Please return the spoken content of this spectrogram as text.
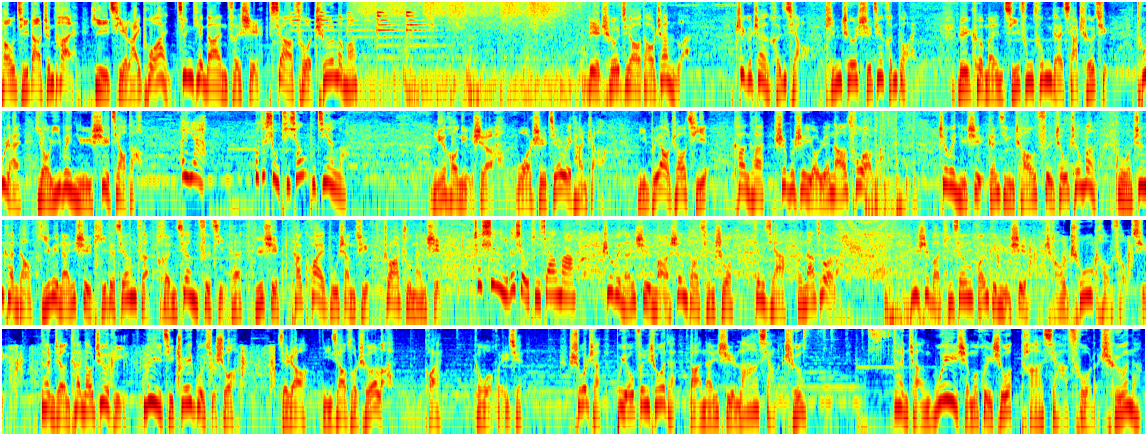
超级大侦探一起来破案。今天的案子是下错车了吗？列车就要到站了，这个站很小，停车时间很短，旅客们急匆匆地下车去。突然，有一位女士叫道：“哎呀，我的手提箱不见了！”你好，女士，我是杰瑞探长，你不要着急，看看是不是有人拿错了。这位女士赶紧朝四周张望，果真看到一位男士提的箱子很像自己的，于是她快步上去抓住男士：“这是你的手提箱吗？”这位男士马上道歉说：“对不起啊，我拿错了。”于是把提箱还给女士，朝出口走去。探长看到这里，立即追过去说：“先生，你下错车了，快跟我回去。”说着，不由分说的把男士拉下了车。探长为什么会说他下错了车呢？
